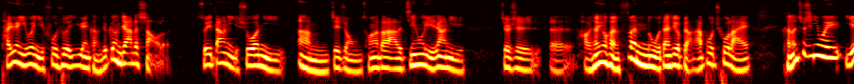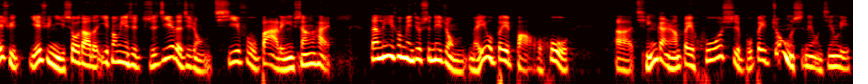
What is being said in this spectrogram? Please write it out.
他愿意为你付出的意愿可能就更加的少了。所以，当你说你嗯这种从小到大的经历让你就是呃好像又很愤怒，但是又表达不出来，可能就是因为也许也许你受到的一方面是直接的这种欺负、霸凌、伤害，但另一方面就是那种没有被保护。啊，情感上被忽视、不被重视那种经历，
